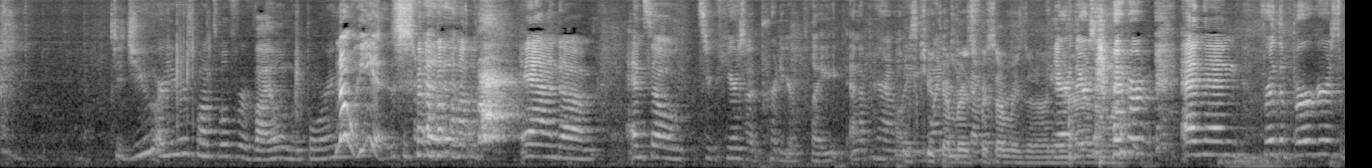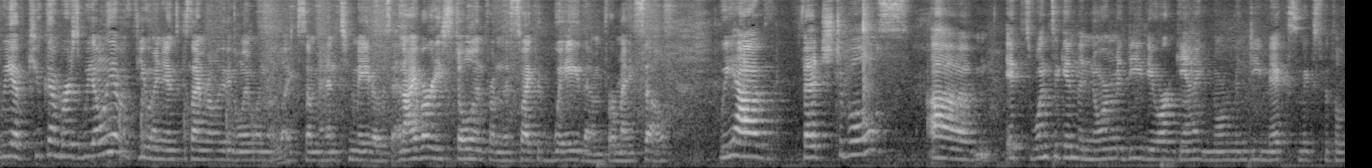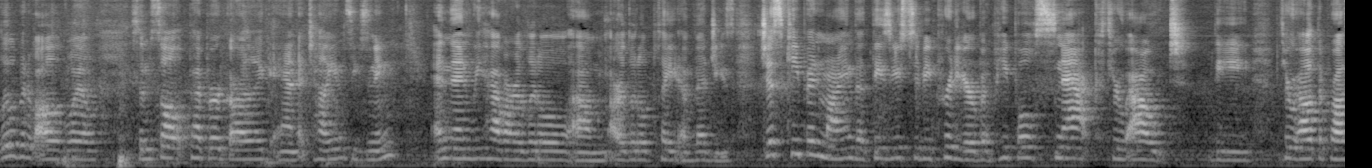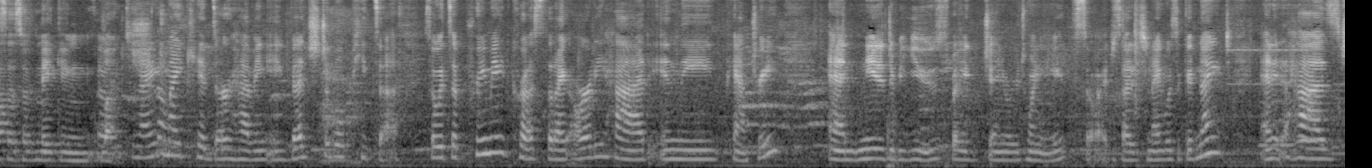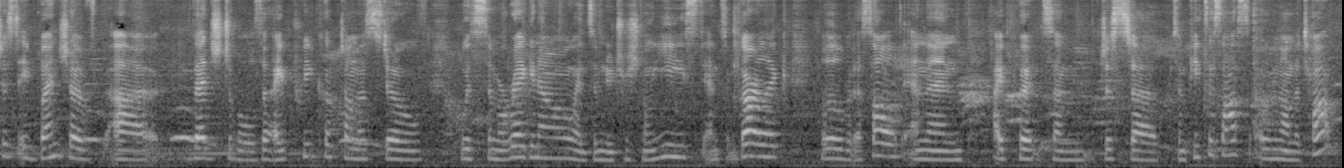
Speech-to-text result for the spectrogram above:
did you? Are you responsible for violently pouring? No, he is. and um, and so, so, here's a prettier plate, and apparently These cucumbers cucumber. for some reason on yeah, here. There's and then for the burgers we have cucumbers. We only have a few onions because I'm really the only one that likes them, and tomatoes. And I've already stolen from this so I could weigh them for myself. We have vegetables. Um, it's once again the Normandy, the organic Normandy mix mixed with a little bit of olive oil, some salt, pepper, garlic, and Italian seasoning. And then we have our little um, our little plate of veggies. Just keep in mind that these used to be prettier, but people snack throughout the throughout the process of making so lunch. Tonight my kids are having a vegetable pizza. So it's a pre-made crust that I already had in the pantry and needed to be used by January 28th. So I decided tonight was a good night. And it has just a bunch of uh, vegetables that I pre-cooked on the stove with some oregano and some nutritional yeast and some garlic, a little bit of salt, and then I put some just uh, some pizza sauce over on the top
